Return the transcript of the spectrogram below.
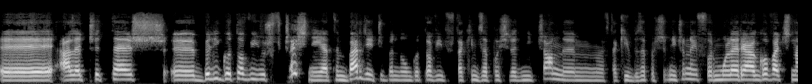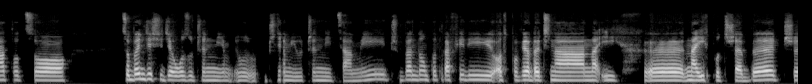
e, ale czy też e, byli gotowi już wcześniej, a tym bardziej, czy będą gotowi w takim zapośredniczonym, w takiej zapośredniczonej formule reagować na to, co, co będzie się działo z uczniami, uczniami uczennicami, czy będą potrafili odpowiadać na, na, ich, e, na ich potrzeby, czy,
